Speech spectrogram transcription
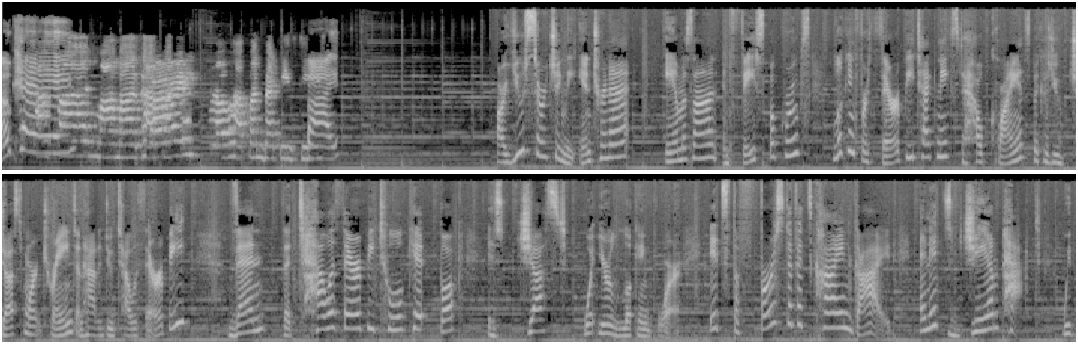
Okay. Have fun, Mama. Have Bye. fun, Have fun, Becky. Bye. Are you searching the internet, Amazon, and Facebook groups looking for therapy techniques to help clients because you just weren't trained on how to do teletherapy? Then the Teletherapy Toolkit book is just what you're looking for. It's the first of its kind guide, and it's jam packed with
